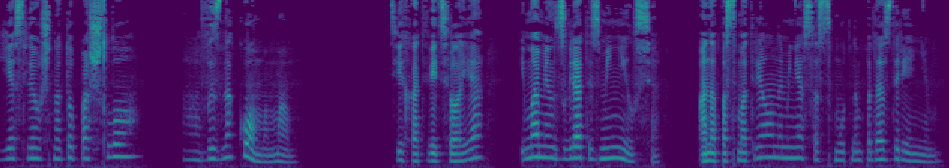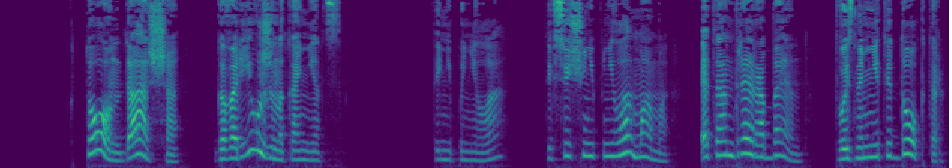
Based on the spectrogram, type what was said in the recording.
если уж на то пошло, а, вы знакомы, мам. Тихо ответила я, и мамин взгляд изменился. Она посмотрела на меня со смутным подозрением. «Кто он, Даша? Говори уже, наконец!» «Ты не поняла?» Ты все еще не поняла, мама? Это Андре Рабен, твой знаменитый доктор.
